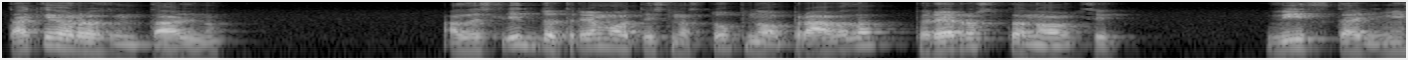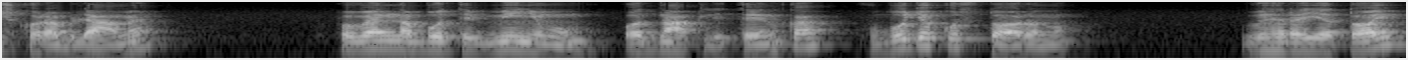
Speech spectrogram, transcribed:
так і горизонтально. Але слід дотримуватись наступного правила при розстановці. Відстань між кораблями повинна бути мінімум одна клітинка в будь-яку сторону. Виграє той,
